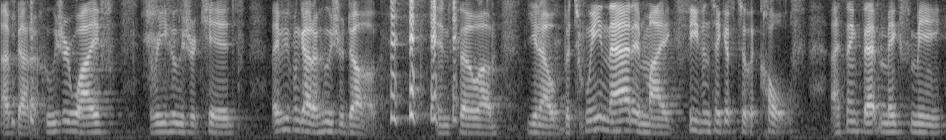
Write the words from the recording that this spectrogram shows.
I've got a Hoosier wife, three Hoosier kids. I've even got a Hoosier dog. and so, um, you know, between that and my season tickets to the Colts, I think that makes me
